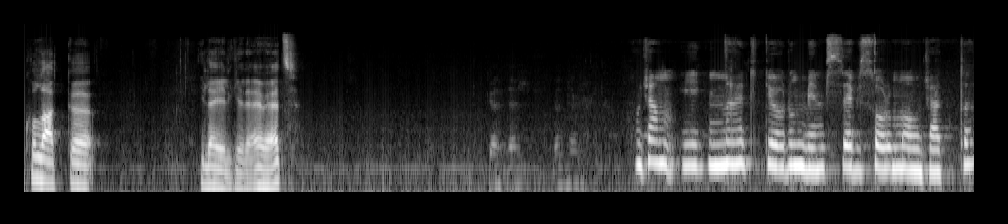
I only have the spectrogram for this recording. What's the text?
Kul hakkı ile ilgili evet. Hocam iyi günler diliyorum. Benim size bir sorum olacaktı.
